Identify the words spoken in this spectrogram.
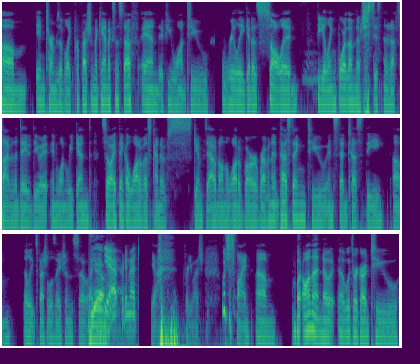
Um, in terms of like profession mechanics and stuff. And if you want to really get a solid feeling for them, there just isn't enough time in the day to do it in one weekend. So I think a lot of us kind of skimped out on a lot of our Revenant testing to instead test the um, elite specializations. So I Yeah. think- Yeah, pretty much. yeah, pretty much, which is fine. Um, but on that note, uh, with regard to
